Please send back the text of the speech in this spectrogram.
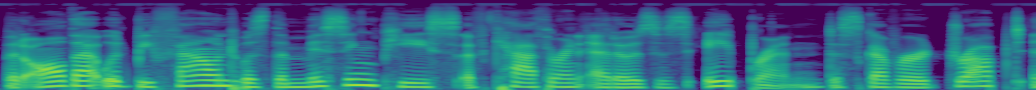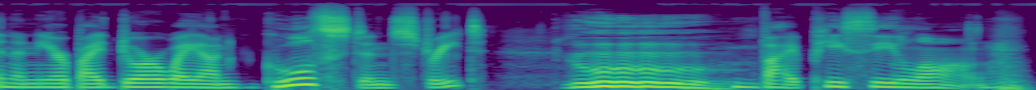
but all that would be found was the missing piece of Catherine Eddowes' apron, discovered dropped in a nearby doorway on Goulston Street by P.C. Long.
